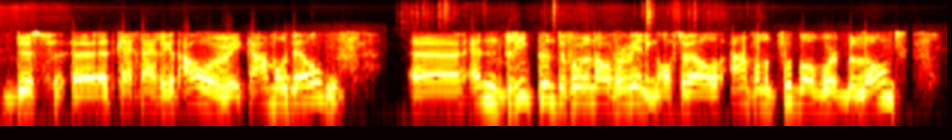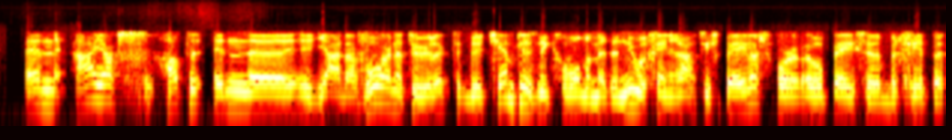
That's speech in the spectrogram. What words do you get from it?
Dus eh, het krijgt eigenlijk het oude WK-model. Eh, en drie punten voor een overwinning. Oftewel, aanvallend voetbal wordt beloond. En Ajax had in eh, het jaar daarvoor natuurlijk de Champions League gewonnen met een nieuwe generatie spelers. Voor Europese begrippen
